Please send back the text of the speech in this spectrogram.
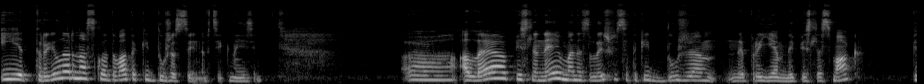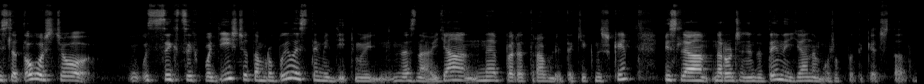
І трилерна складова таки дуже сильна в цій книзі. Е, але після неї в мене залишився такий дуже неприємний післясмак. Після того, що усіх цих подій, що там робили з тими дітьми, не знаю, я не перетравлюю такі книжки. Після народження дитини я не можу про таке читати.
